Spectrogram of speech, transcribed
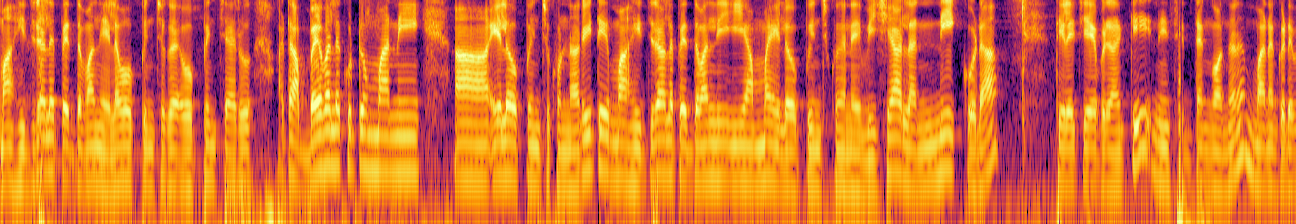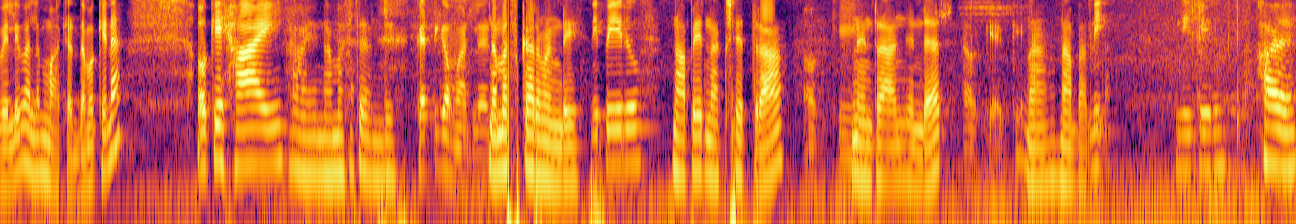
మా హిజ్రాల పెద్దవాళ్ళని ఎలా ఒప్పించుకో ఒప్పించారు అటు అబ్బాయి వాళ్ళ కుటుంబాన్ని ఎలా ఒప్పించుకున్నారు ఇటు మా హిజ్రాల పెద్దవాళ్ళని ఈ అమ్మాయి ఎలా ఒప్పించుకుంది అనే విషయాలన్నీ కూడా తెలియచేయడానికి నేను సిద్ధంగా ఉన్నాను. మనం కూడా వెళ్ళి వాళ్ళని మాట్లాడదాం ఓకేనా? ఓకే హాయ్. హాయ్ నమస్తే. అండి. గట్టిగా మాట్లాడు. నమస్కారం అండి. నీ పేరు? నా పేరు నక్షత్ర. ఓకే. నేను ట్రాన్స్జెండర్ ఓకే ఓకే. నా నా భర్త. నీ నీ పేరు? హాయ్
